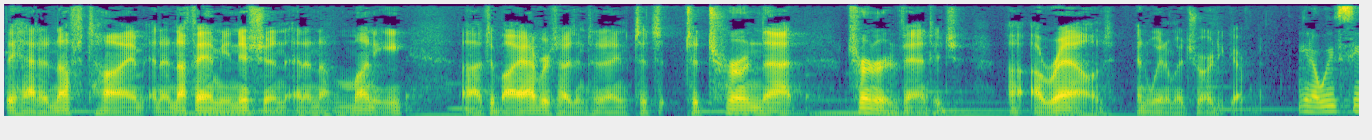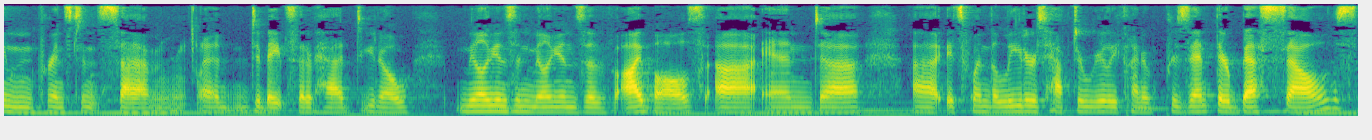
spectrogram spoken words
they had enough time and enough ammunition and enough money uh, to buy advertising to, to, to turn that Turner advantage uh, around and win a majority government. You know, we've seen, for instance, um, uh, debates that have had, you know, millions and millions of eyeballs, uh, and uh, uh, it's when the leaders have to really kind of present their best selves,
